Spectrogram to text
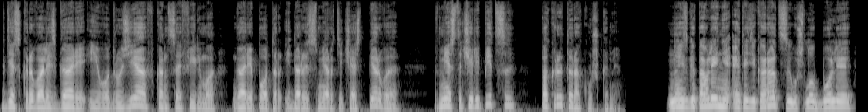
где скрывались Гарри и его друзья в конце фильма «Гарри Поттер и дары смерти. Часть первая», вместо черепицы покрыта ракушками. На изготовление этой декорации ушло более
